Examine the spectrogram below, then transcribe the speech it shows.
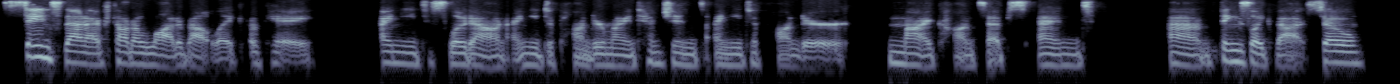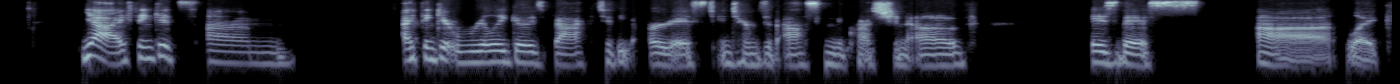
since then, I've thought a lot about like, okay, I need to slow down. I need to ponder my intentions. I need to ponder my concepts and um, things like that. So yeah, I think it's um, I think it really goes back to the artist in terms of asking the question of is this uh like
